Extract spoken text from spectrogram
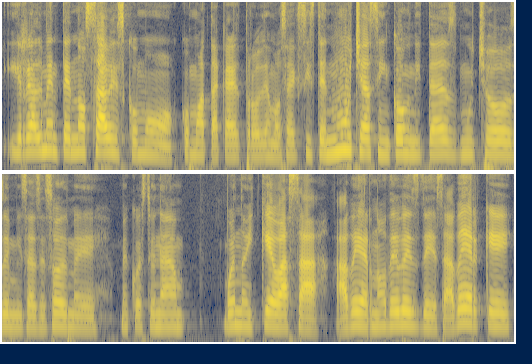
y realmente no sabes cómo, cómo atacar el problema. O sea, existen muchas incógnitas, muchos de mis asesores me, me cuestionaban bueno, ¿y qué vas a, ver? ¿No? Debes de saber qué,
